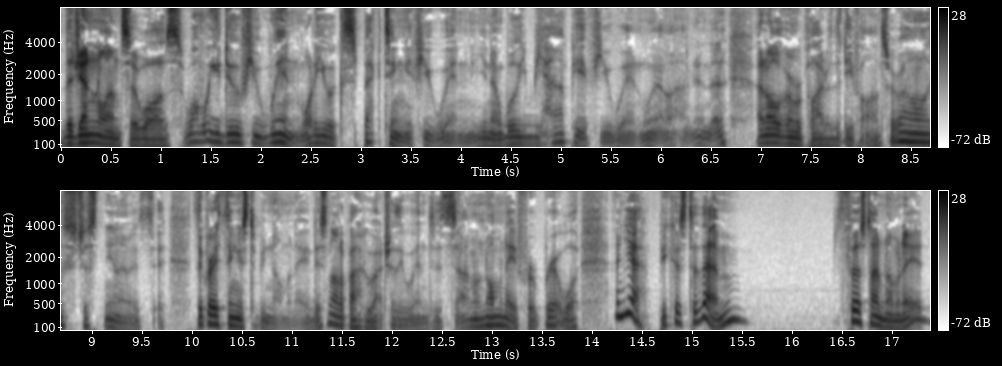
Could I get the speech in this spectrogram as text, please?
the general answer was, "What will you do if you win? What are you expecting if you win? You know, will you be happy if you win?" And all of them replied with the default answer, "Oh, it's just you know, it's the great thing is to be nominated. It's not about who actually wins. It's I'm nominated for a Brit Award, and yeah, because to them, first time nominated,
